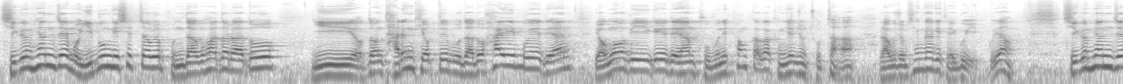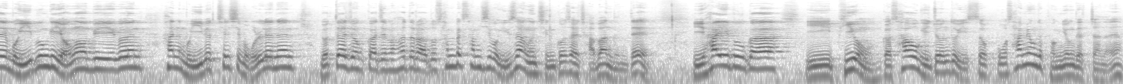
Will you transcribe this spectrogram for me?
지금 현재 뭐 2분기 실적을 본다고 하더라도 이 어떤 다른 기업들보다도 하이브에 대한 영업이익에 대한 부분이 평가가 굉장히 좀 좋다라고 좀 생각이 되고 있고요. 지금 현재 뭐 2분기 영업이익은 한 뭐 270, 원래는 몇 달 전까지만 하더라도 330억 이상은 증권사에 잡았는데 이 하이브가 이 비용, 그러니까 사후 기존도 있었고 사명도 변경됐잖아요.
